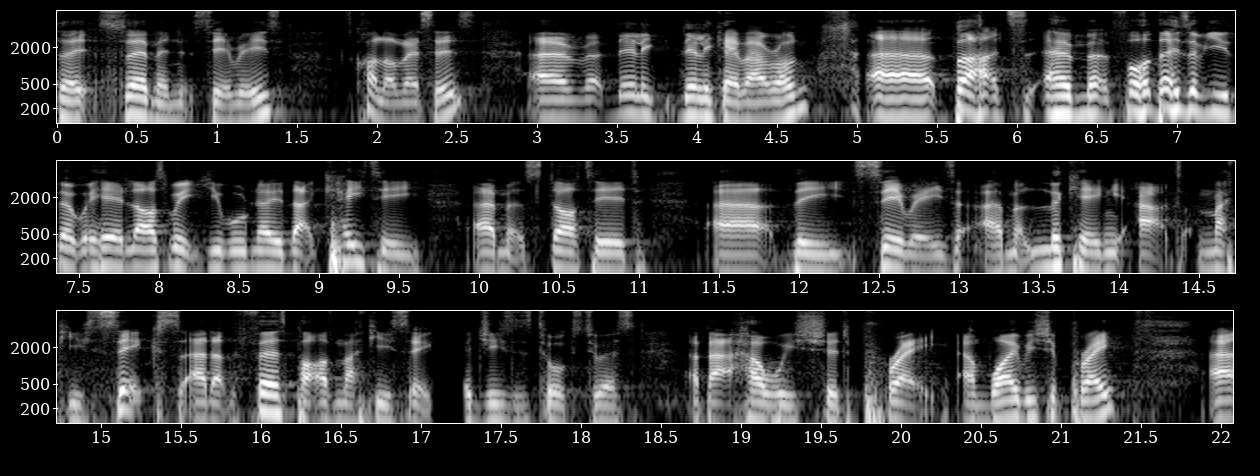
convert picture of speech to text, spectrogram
ser- sermon series. It's quite a lot of S's. Um, nearly, nearly came out wrong. Uh, but um, for those of you that were here last week, you will know that Katie um, started uh, the series um, looking at Matthew 6 and at the first part of Matthew 6, where Jesus talks to us about how we should pray and why we should pray. Uh,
